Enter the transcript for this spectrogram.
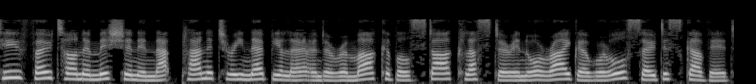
Two-photon emission in that planetary nebula and a remarkable star cluster in Auriga were also discovered.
